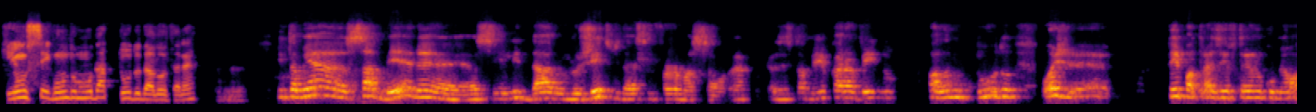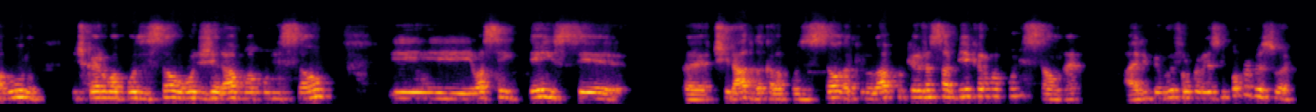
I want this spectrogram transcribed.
que um segundo muda tudo da luta, né? E também é saber, né, assim, lidar no jeito de dar essa informação, né? Porque às vezes também o cara vem falando tudo. Hoje, é, tempo atrás, eu treinando com o meu aluno, a gente caiu numa posição onde gerava uma punição e eu aceitei ser é, tirado daquela posição, daquilo lá, porque eu já sabia que era uma punição, né? Aí ele pegou e falou para mim assim, pô, professor,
